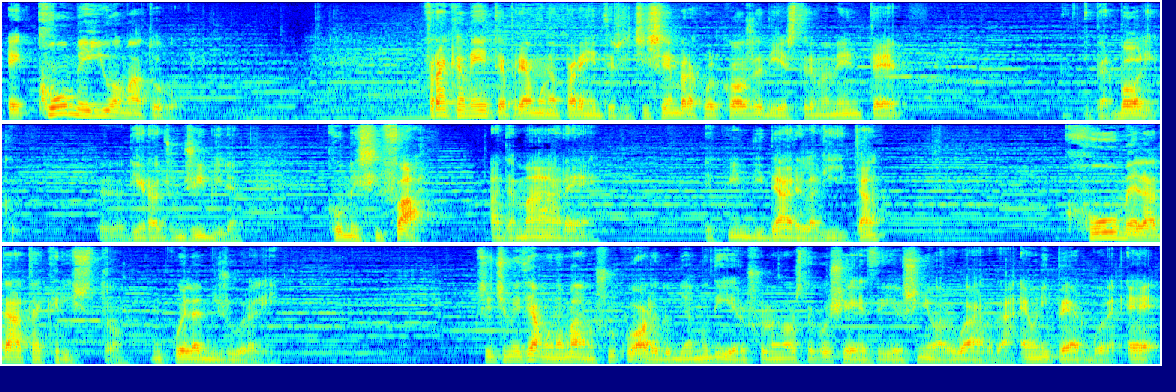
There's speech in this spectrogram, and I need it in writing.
è come io ho amato voi. Francamente, apriamo una parentesi, ci sembra qualcosa di estremamente iperbolico, eh, di irraggiungibile. Come si fa ad amare e quindi dare la vita? Come l'ha data Cristo, in quella misura lì. Se ci mettiamo una mano sul cuore dobbiamo dire, sulla nostra coscienza, dire Signore guarda, è un'iperbole, è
